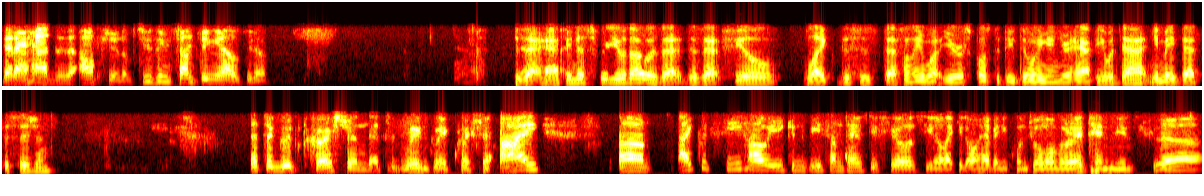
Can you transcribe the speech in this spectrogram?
that I had the option of choosing something else. You know. Is that happiness for you though? Is that does that feel like this is definitely what you're supposed to be doing and you're happy with that? You made that decision? That's a good question. That's a great, great question. I um I could see how it can be sometimes it feels, you know like you don't have any control over it and it's uh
